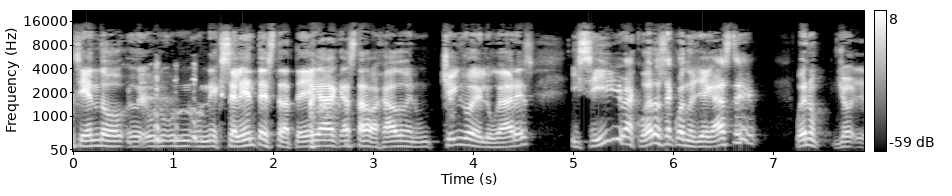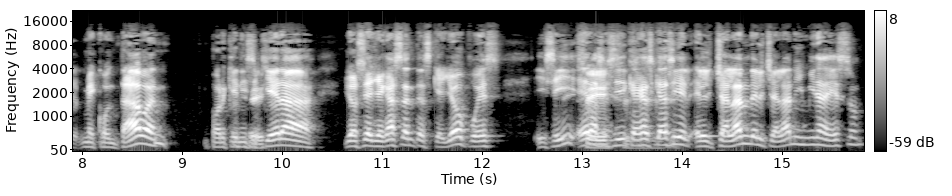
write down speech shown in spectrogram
siendo eh, un, un- un excelente estratega que has trabajado en un chingo de lugares. Y sí, me acuerdo, o sea, cuando llegaste, bueno, yo me contaban, porque ni Sí. siquiera, yo, o sea, llegaste antes que yo, pues. Y sí, eras Sí, así, sí, que casi sí. el, el chalán del chalán, y mira eso.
